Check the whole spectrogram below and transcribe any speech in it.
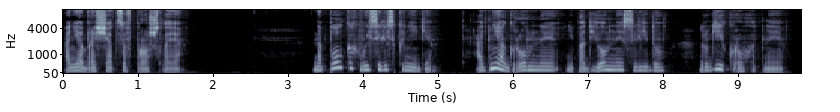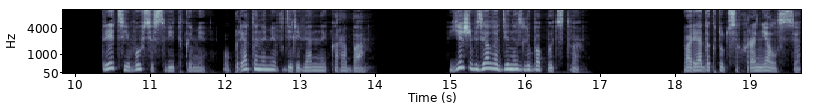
а не обращаться в прошлое. На полках высились книги. Одни огромные, неподъемные с виду, другие крохотные. Третьи вовсе свитками, упрятанными в деревянные короба. Ежи взял один из любопытства. Порядок тут сохранялся,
